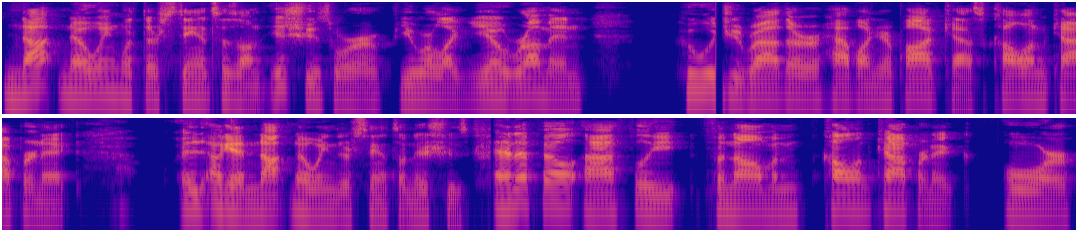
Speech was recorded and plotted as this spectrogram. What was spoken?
not knowing what their stances on issues were if you were like yo Rumman who would you rather have on your podcast colin kaepernick again not knowing their stance on issues nfl athlete phenomenon colin kaepernick or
